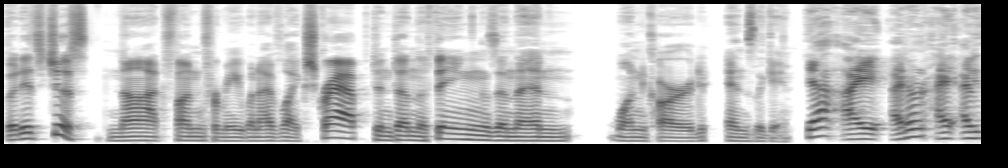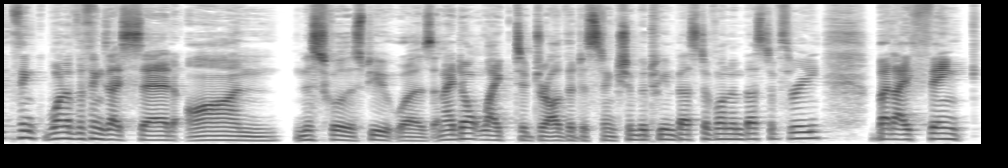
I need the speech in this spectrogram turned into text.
but it's just not fun for me when I've like scrapped and done the things and then one card ends the game. Yeah, I, I don't I, I think one of the things I said on Mystical Dispute was, and I don't like to draw the distinction between best of one and best of three, but I think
